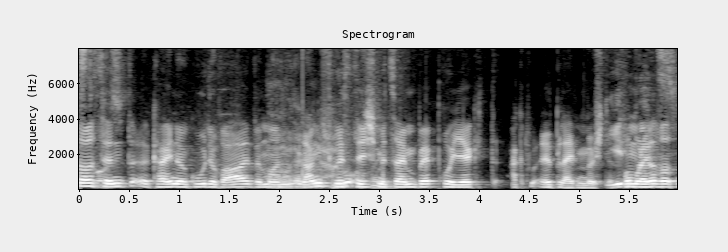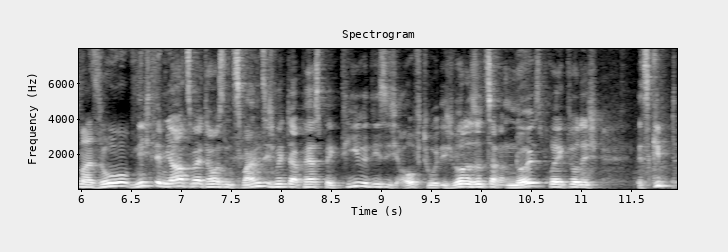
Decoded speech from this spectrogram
raus. sind äh, keine gute Wahl, wenn man langfristig mit seinem Webprojekt aktuell bleiben möchte. Formulieren wir es mal so. Nicht im Jahr 2020 mit der Perspektive, die sich auftut. Ich würde sozusagen ein neues Projekt würde ich. Es gibt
